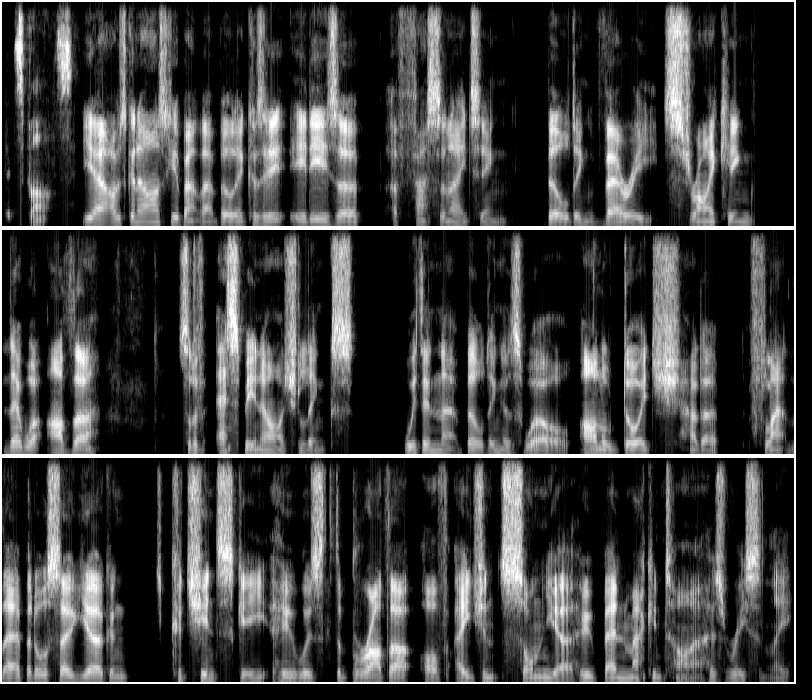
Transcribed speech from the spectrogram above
favorite spots. Yeah, I was going to ask you about that building because it, it is a, a fascinating building, very striking. There were other sort of espionage links within that building as well. Arnold Deutsch had a flat there, but also Jurgen Kuczynski, who was the brother of Agent Sonia, who Ben Macintyre has recently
